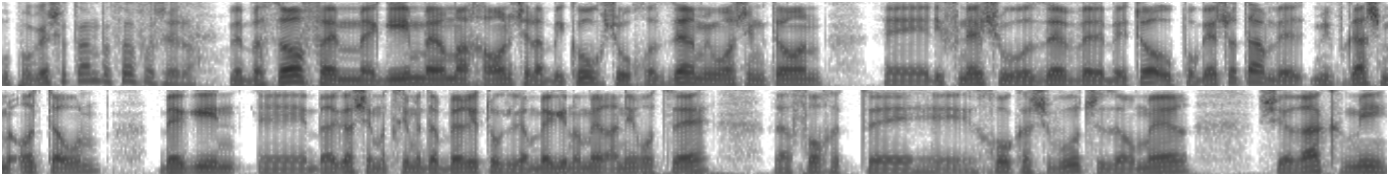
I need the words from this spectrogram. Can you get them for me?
הוא, פוגש אותם בסוף או שלא? ובסוף הם מגיעים ביום האחרון של הביקור, כשהוא חוזר מוושינגטון, אה, לפני שהוא עוזב לביתו, הוא פוגש אותם, ומפגש מאוד טעון. בגין, אה, ברגע שהם מתחילים לדבר איתו, כי גם בגין אומר, אני רוצה להפוך את אה, חוק השבות, שזה אומר שרק מי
